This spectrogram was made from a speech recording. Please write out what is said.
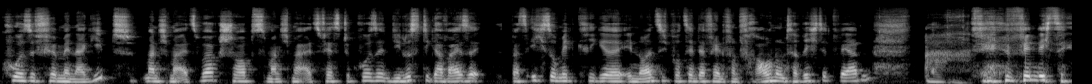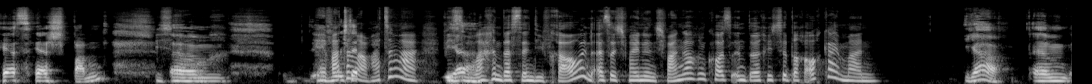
Kurse für Männer gibt. Manchmal als Workshops, manchmal als feste Kurse, die lustigerweise was ich so mitkriege, in 90 Prozent der Fällen von Frauen unterrichtet werden. Ach, Finde ich sehr, sehr spannend. ich auch. Ähm, Hey, warte mal, warte mal. Wieso Ja. machen das denn die Frauen? Also ich meine, einen Schwangerenkurs unterrichtet doch auch kein Mann. Ja, ähm,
